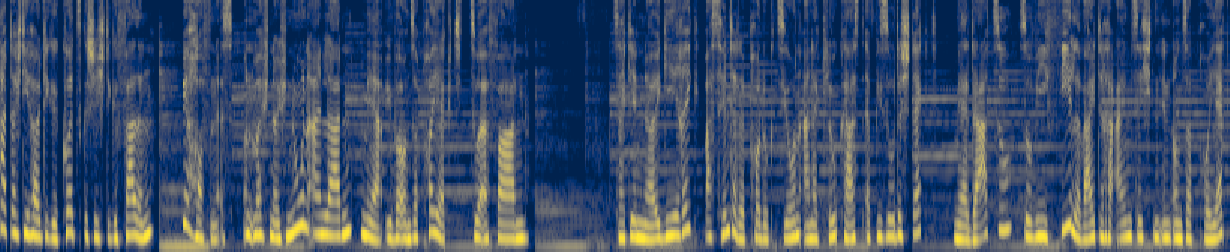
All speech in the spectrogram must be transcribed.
hat euch die heutige Kurzgeschichte gefallen? Wir hoffen es und möchten euch nun einladen, mehr über unser Projekt zu erfahren. Seid ihr neugierig, was hinter der Produktion einer Cluecast-Episode steckt? Mehr dazu sowie viele weitere Einsichten in unser Projekt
